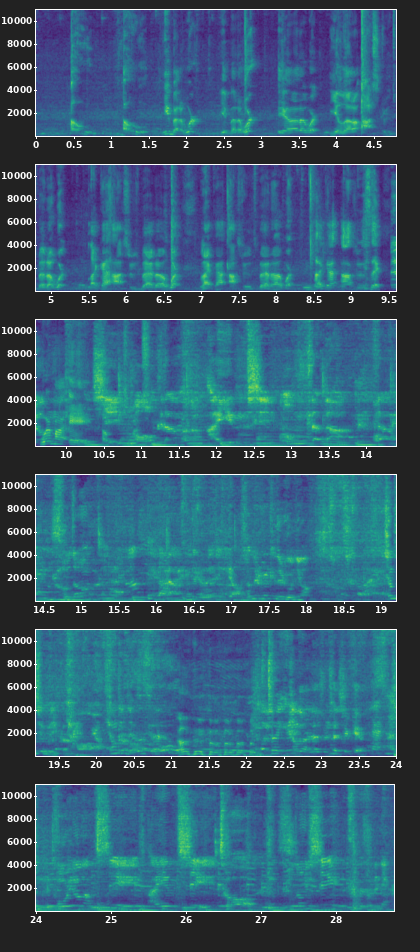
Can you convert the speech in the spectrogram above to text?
oh, oh. You better work. You better work. You better work. You little ostrich better work. Like an ostrich better work. Like an ostrich better work. Like an ostrich say, where my eggs? Oh, too much. 어, 그다음 IMC, 어, 그다음 나, 그다음 소정, 그다음 야, 손들 왜 이렇게 늙었냐? 형 친구니까. 형도 내렸어요. Oh. 저 이름 저도 알려주면 제가 칠게요. 도영 씨, IMC, 저 수정 씨, 선배님.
